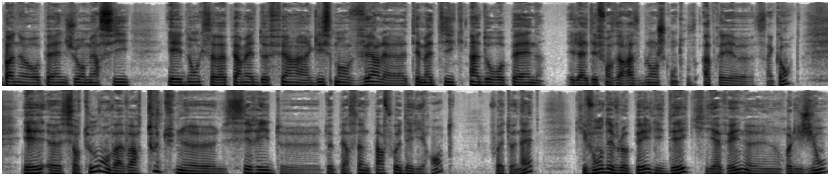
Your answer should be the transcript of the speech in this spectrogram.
Pan-européenne, je vous remercie. Et donc, ça va permettre de faire un glissement vers la thématique indo-européenne et la défense de la race blanche qu'on trouve après euh, 50. Et euh, surtout, on va avoir toute une, une série de, de, personnes parfois délirantes, faut être honnête, qui vont développer l'idée qu'il y avait une, une religion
